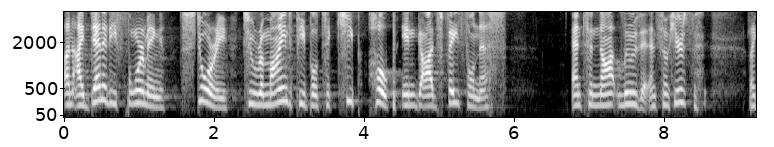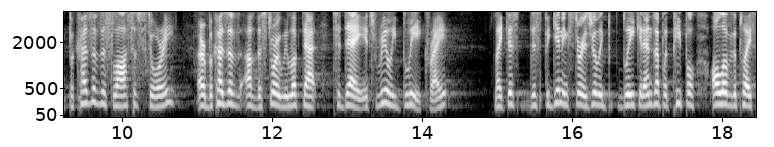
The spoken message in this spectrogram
an identity forming story to remind people to keep hope in God's faithfulness and to not lose it. And so, here's the like, because of this loss of story, or because of, of the story we looked at today, it's really bleak, right? Like this, this beginning story is really bleak. It ends up with people all over the place.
